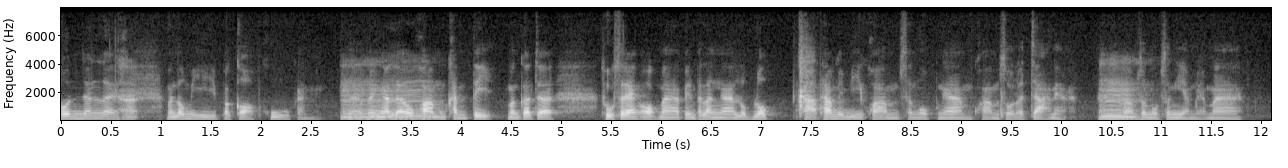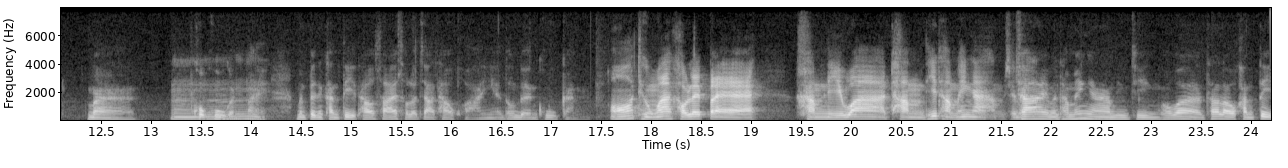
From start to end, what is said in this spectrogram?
ทนนั้นเลยฮะมันต้องมีประกอบคู่กันอืนะมไม่งั้นแล้วความขันติมันก็จะถูกแสดงออกมาเป็นพลังงานลบครับๆถ้าไม่มีความสงบงามความโสรจะเนี่ยอืม ความสงบเสงี่ยมเนี่ยมามาอืมควบคู่กันไป มันเป็นขันติเท้าซ้ายโสรจะเท้าขวาอย่างเงี้ยต้องเดินคู่กัน อ๋อถึงว่าเขาเลยแปลคำนี้ว่าทำที่ทำให้งามใช่ไหมใช่ มันทำให้งามจริง ๆ เพราะว่าถ้าเราขันติ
